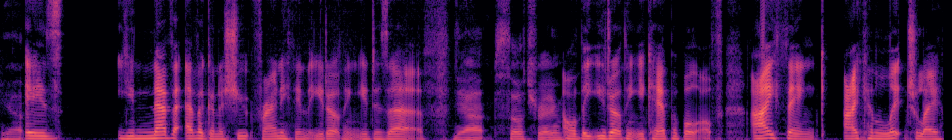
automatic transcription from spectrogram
yeah, is you're never ever going to shoot for anything that you don't think you deserve yeah. So true. or that you don't think you're capable of. I think I can literally.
